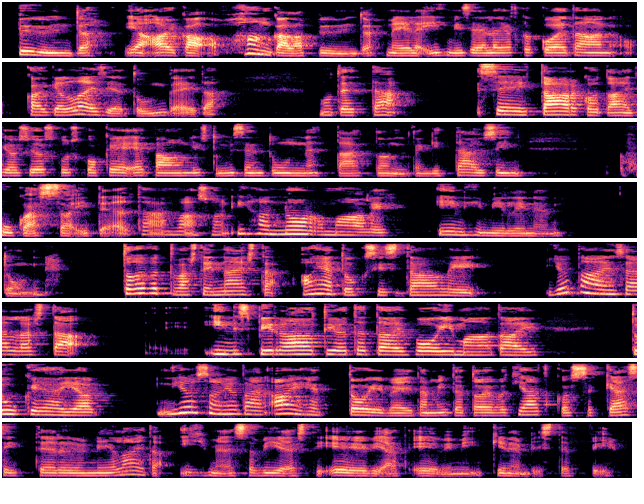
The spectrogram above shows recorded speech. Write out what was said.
pyyntö ja aika hankala pyyntö meille ihmisille, jotka koetaan kaikenlaisia tunteita. Mutta että se ei tarkoita, että jos joskus kokee epäonnistumisen tunnetta, että on jotenkin täysin hukassa iteltään, vaan se on ihan normaali, inhimillinen tunne. Toivottavasti näistä ajatuksista oli jotain sellaista inspiraatiota tai voimaa tai tukea ja jos on jotain aihetoiveita, mitä toivot jatkossa käsittelyyn, niin laita ihmeessä viesti eevi.eeviminkkinen.fi.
